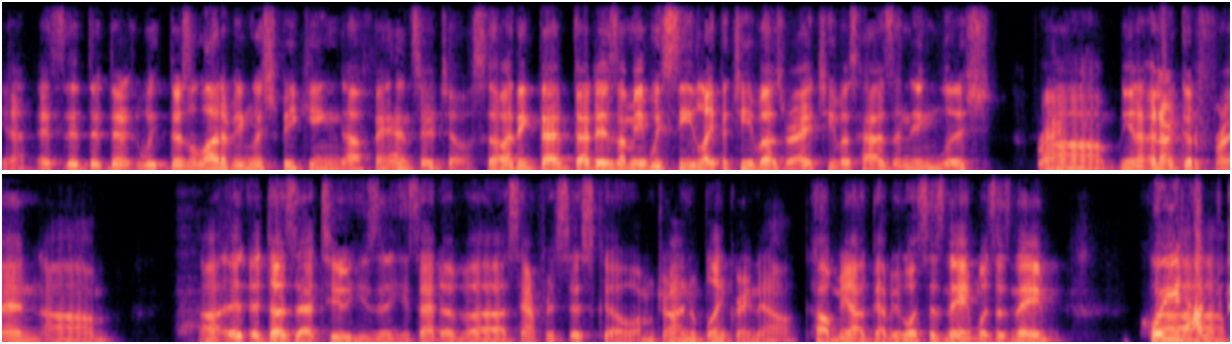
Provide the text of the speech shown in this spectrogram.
Yeah, it's it, there, we, there's a lot of English speaking uh, fans here, Joe. So I think that that is. I mean, we see like the Chivas, right? Chivas has an English, right. um, you know, and our good friend, um, uh, it, it, does that too. He's he's out of uh, San Francisco. I'm drawing a blank right now. Help me out, Gabby. What's his name? What's his name? Who are you talking uh, about?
